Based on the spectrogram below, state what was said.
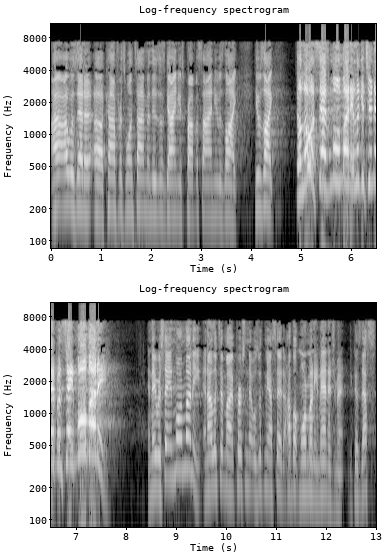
I was at a, a conference one time and there's this guy and he was prophesying. He was like, he was like, the Lord says more money. Look at your neighbor and say more money. And they were saying more money. And I looked at my person that was with me. I said, how about more money management? Because that's,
